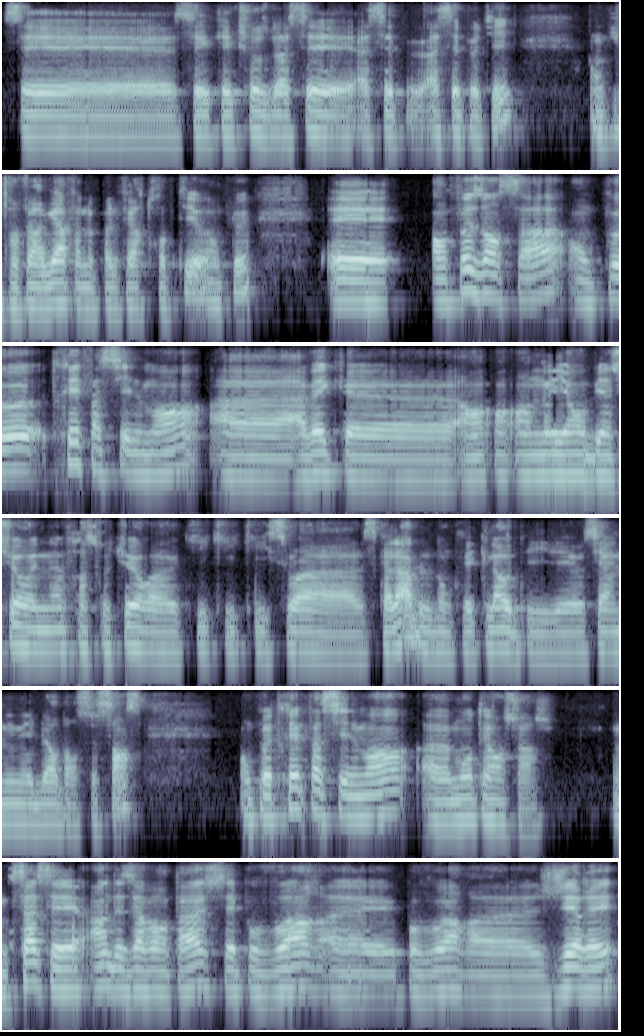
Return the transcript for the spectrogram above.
c'est c'est quelque chose d'assez assez assez petit. Donc il faut faire gaffe à ne pas le faire trop petit non plus. Et en faisant ça, on peut très facilement, euh, avec, euh, en, ayant bien sûr une infrastructure euh, qui, qui, soit scalable, donc les clouds, il est aussi un enabler dans ce sens, on peut très facilement monter en charge. Donc ça, c'est un des avantages, c'est pouvoir, pouvoir gérer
